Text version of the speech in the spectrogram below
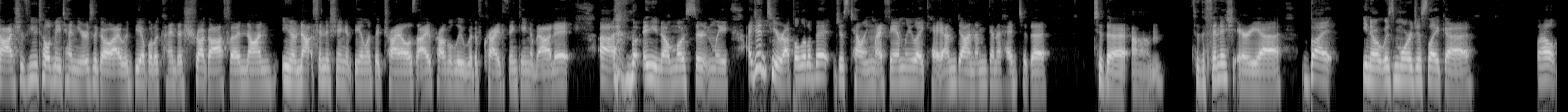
gosh, if you told me 10 years ago I would be able to kind of shrug off a non, you know, not finishing at the Olympic trials, I probably would have cried thinking about it. Uh, and, you know, most certainly I did tear up a little bit just telling my family, like, hey, I'm done. I'm going to head to the, to the, um, to the finish area. But, you know, it was more just like a, well,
